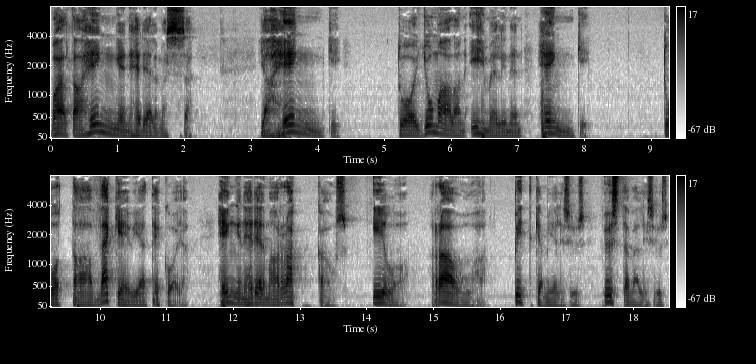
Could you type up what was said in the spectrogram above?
vaeltaa hengen hedelmässä. Ja henki, tuo Jumalan ihmeellinen henki, tuottaa väkeviä tekoja. Hengen hedelmä on rakkaus, ilo, rauha, pitkämielisyys, ystävällisyys,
